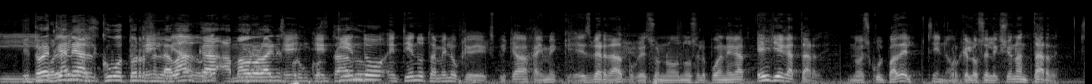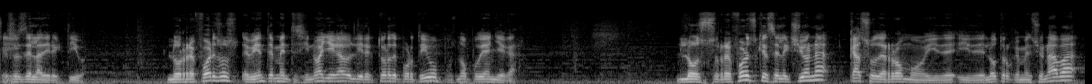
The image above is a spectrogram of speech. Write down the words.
y, Y todavía tiene al Cubo Torres Eh, en la cuidado, banca, eh, a Mauro. Lainez por un Eh, costado. Entiendo, entiendo también lo que explicaba Jaime, que es verdad, porque eso no, no se le puede negar. Él llega tarde, no es culpa de él, Sí, no. porque lo seleccionan tarde. Sí. Eso es de la directiva. Los refuerzos, evidentemente, si no ha llegado el director deportivo, pues no podían llegar. Los refuerzos que selecciona, caso de Romo y, de- y del otro que mencionaba,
